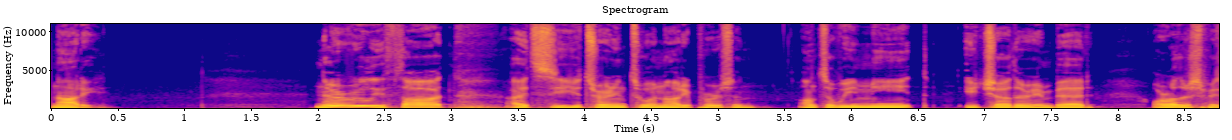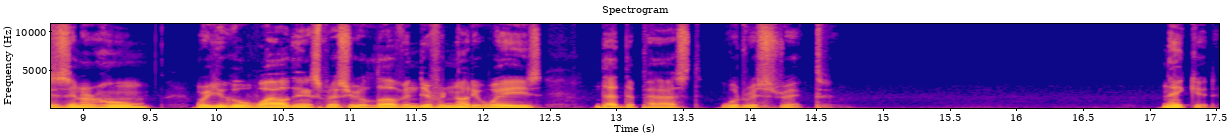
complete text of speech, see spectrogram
Naughty. Never really thought I'd see you turn into a naughty person until we meet each other in bed or other spaces in our home where you go wild and express your love in different naughty ways that the past would restrict. Naked.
